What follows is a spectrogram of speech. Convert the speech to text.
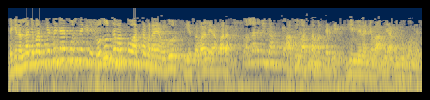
لیکن اللہ کے بعد کیسے جائے پوچھنے کے لیے؟ حضور سے آپ کو واسطہ بنایا۔ حضور، یہ سوال ہے ہمارا۔ تو اللہ نے بھی کہا آپ ہی واسطہ بن کر کے، یہ میرا جواب ہے، آپ ان کو پہنچا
